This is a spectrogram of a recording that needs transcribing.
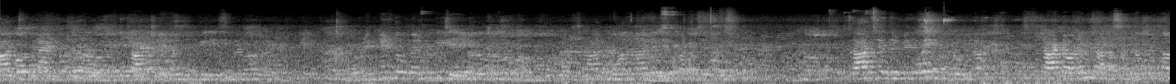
RO plant start చేయడం ప్రెగ్నెంట్ ఉమెన్కి సార్ భోజనాలు సార్ మీద ఈ స్టార్ట్ అవ్వడం చాలా సంతోషంగా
